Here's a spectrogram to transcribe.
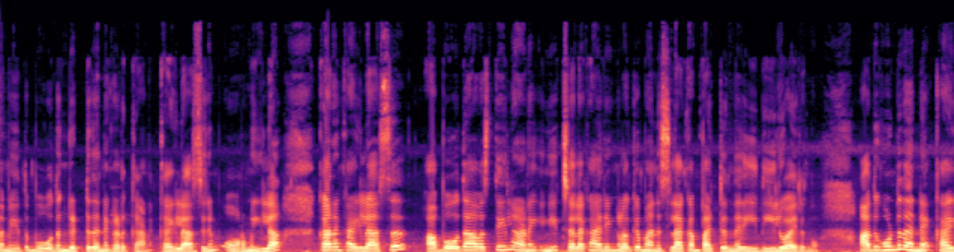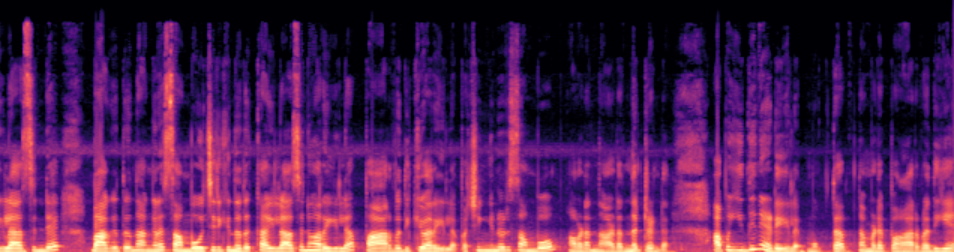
സമയത്ത് ബോധം കെട്ട് തന്നെ കിടക്കുകയാണ് കൈലാസിനും ഓർമ്മയില്ല. കാരണം കൈലാസ് അബോധാവസ്ഥയിലാണ്. എങ്കിൽ ചില കാര്യങ്ങളൊക്കെ മനസ്സിലാക്കാൻ പറ്റുന്ന രീതിയിലുമായിരുന്നു. അതുകൊണ്ട് തന്നെ കൈലാസിന്റെ ഭാഗത്തു നിന്ന് അങ്ങനെ സംഭവിച്ചിരിക്കുന്നത് കൈലാസിനും അറിയില്ല പാർവതിക്കും അറിയില്ല. പക്ഷെ ഇങ്ങനൊരു സംഭവം അവിടെ നടന്നിട്ടുണ്ട്. അപ്പോൾ ഇതിനിടയിൽ മുക്ത നമ്മുടെ പാർവതിയെ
